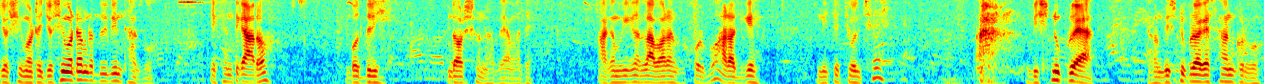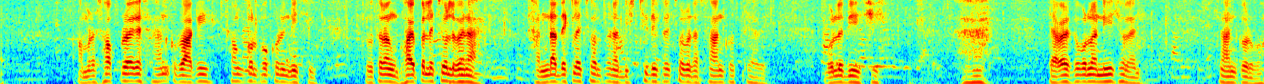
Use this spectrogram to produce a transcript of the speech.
যোশীমঠে যোশীমঠে আমরা দুই দিন থাকব। এখান থেকে আরও বদ্রী দর্শন হবে আমাদের। আগামীকাল আবার করব। আর আজকে নিচে চলছে বিষ্ণুপ্রয়াগ। এখন বিষ্ণুপ্রয়াগে স্নান করব। আমরা সব প্রয়াগে স্নান করব। আগেই সংকল্প করে নিয়েছি। সুতরাং ভয় পেলে চলবে না। ঠান্ডা দেখলে চলবে না। বৃষ্টি দেখলে চলবে না। স্নান করতে হবে। বলে দিয়েছি। হ্যাঁ ড্রাইভারকে বলে নিয়ে চলেন। স্নান করব।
